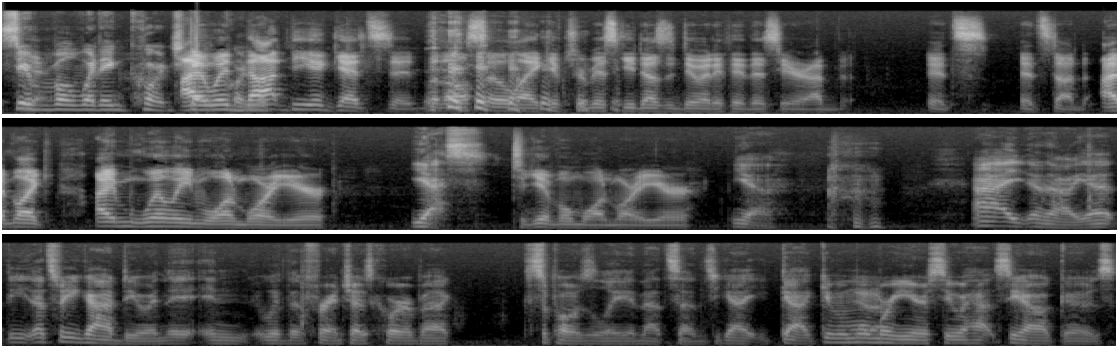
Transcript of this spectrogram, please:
Super yeah. Bowl winning court. I would not be against it, but also like if Trubisky doesn't do anything this year, I'm, it's it's done. I'm like I'm willing one more year. Yes. To give him one more year. Yeah. I don't know. Yeah, that's what you gotta do in the in with the franchise quarterback. Supposedly, in that sense, you got you got give him yeah. one more year, see what see how it goes.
